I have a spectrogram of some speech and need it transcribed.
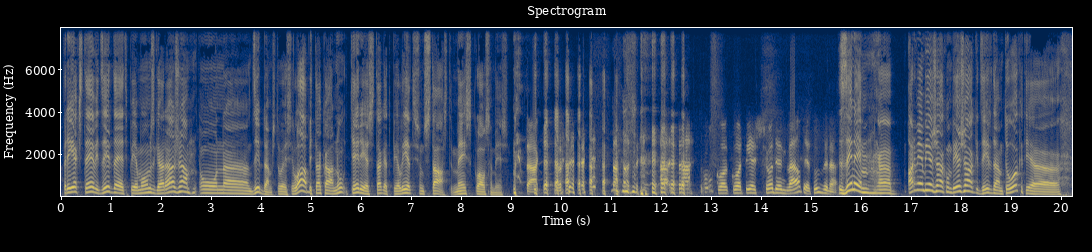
prieks tevi dzirdēt pie mums garāžā. Un uh, dzirdams, tu esi labi. Tā kā nu, ķeries tagad pie lietas un stāsti. Mēs klausāmies. tā, tā, tā, ko, ko tieši šodien vēlties uzzināt? Zinām, uh, arvien biežāk un biežāk dzirdam to, ka tie. Uh,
